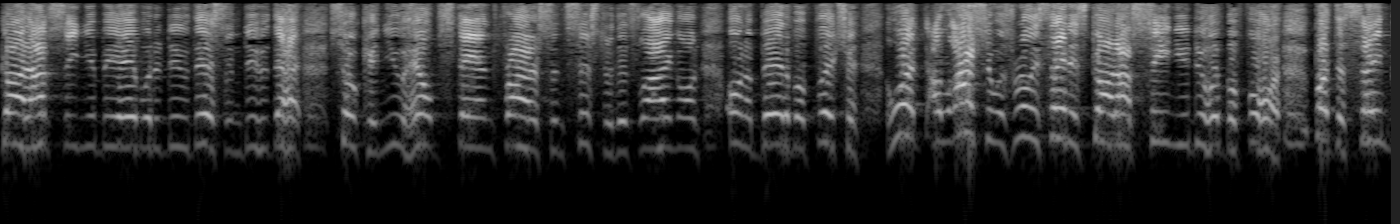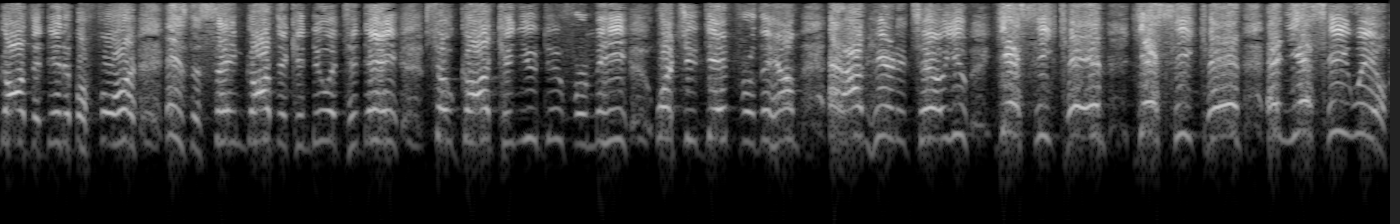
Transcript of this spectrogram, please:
God, I've seen you be able to do this and do that. So, can you help Stan Frierson's sister that's lying on, on a bed of affliction? What Elisha was really saying is, God, I've seen you do it before, but the same God that did it before is the same God that can do it today. So, God, can you do for me what you did for them? And I'm here to tell you, yes, He can, yes, He can, and yes, He will.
